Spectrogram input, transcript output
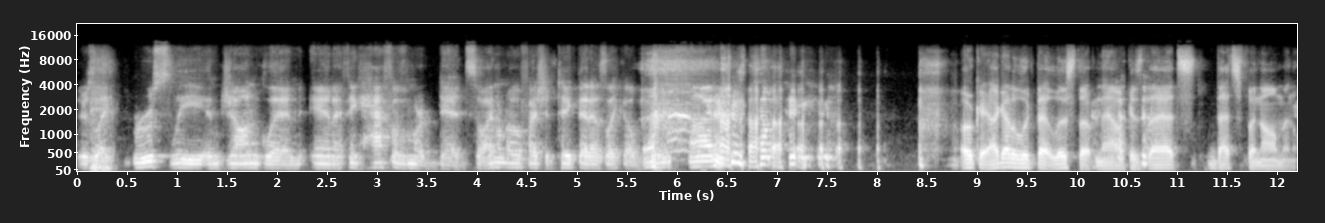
there's like Bruce Lee and John Glenn, and I think half of them are dead. So I don't know if I should take that as like a warning sign or something. okay, I got to look that list up now because that's that's phenomenal.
